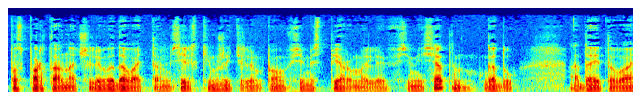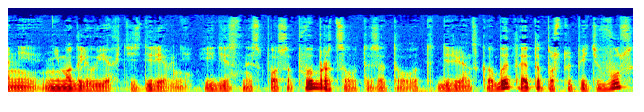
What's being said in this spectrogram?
паспорта начали выдавать там сельским жителям, по-моему, в 71 или в 70 году, а до этого они не могли уехать из деревни. Единственный способ выбраться вот из этого вот деревенского быта – это поступить в ВУЗ,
